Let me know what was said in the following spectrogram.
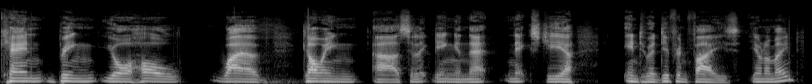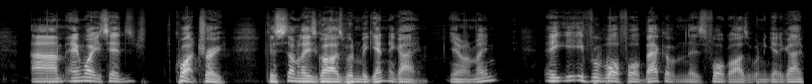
can bring your whole way of going, uh, selecting and that next year into a different phase. You know what I mean? Um, and what you said is quite true because some of these guys wouldn't be getting a game. You know what I mean? If we brought four back of them, there's four guys that wouldn't get a game.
